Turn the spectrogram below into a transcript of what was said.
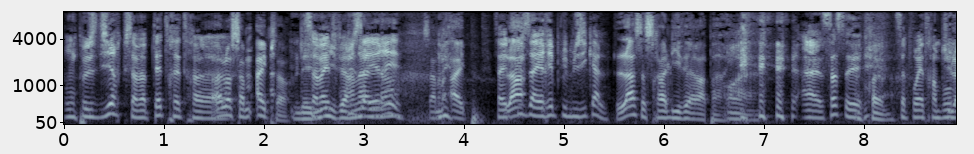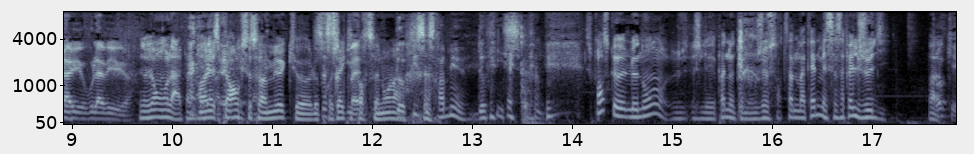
on peut se dire que ça va peut-être être. euh, Alors ça me hype ça, Les ça va être plus aéré. là. ça me hype. Ça va être Là, plus aéré, plus musical. là, ça sera l'hiver à Paris. Ouais, Ah, ça c'est, ça pourrait être un bon. Tu l'as eu, vous l'avez eu. hein. On l'a. En espérant que ce soit mieux que le Ce projet qui porte ce nom là. D'office, ça sera mieux. D'office. Je pense que le nom, je, l'ai pas noté, donc je sors ça de ma tête, mais ça s'appelle Jeudi. Voilà. Ok.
